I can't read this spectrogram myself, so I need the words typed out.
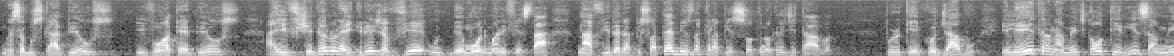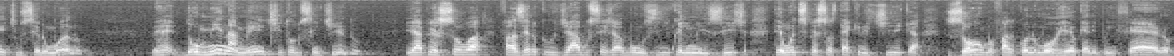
começa a buscar Deus e vão até Deus. Aí, chegando na igreja, vê o demônio manifestar na vida da pessoa, até mesmo naquela pessoa que não acreditava. Por quê? Porque o diabo, ele entra na mente, cauteriza a mente do ser humano, né? domina a mente em todo sentido, e a pessoa fazendo que o diabo seja bonzinho, que ele não existe. Tem muitas pessoas que até criticam, zombam, falam quando morrer eu quero ir para o inferno.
